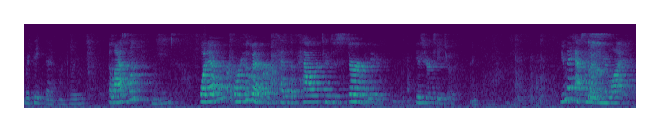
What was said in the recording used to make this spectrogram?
Repeat that one, please. The last one? Mm-hmm. Whatever or whoever has the power to disturb you is your teacher. You may have somebody in your life.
